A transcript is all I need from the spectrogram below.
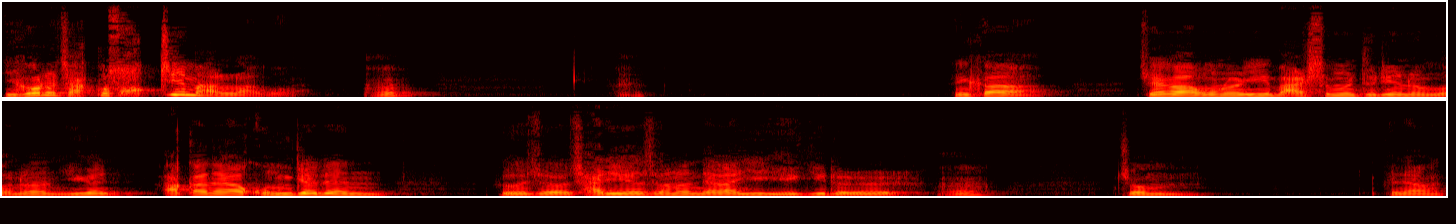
이거를 자꾸 섞지 말라고. 어? 그러니까 제가 오늘 이 말씀을 드리는 거는 이게 아까 내가 공개된 그 저 자리에서는 내가 이 얘기를 어? 좀 그냥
